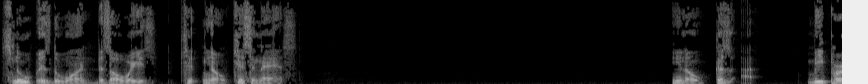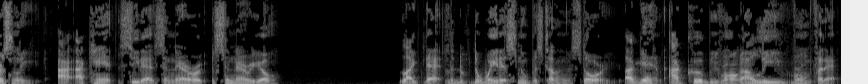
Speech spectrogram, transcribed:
Snoop is the one that's always, you know, kissing ass. You know, because me personally, I, I can't see that scenario scenario like that. The, the way that Snoop is telling the story. Again, I could be wrong. I'll leave room for that.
